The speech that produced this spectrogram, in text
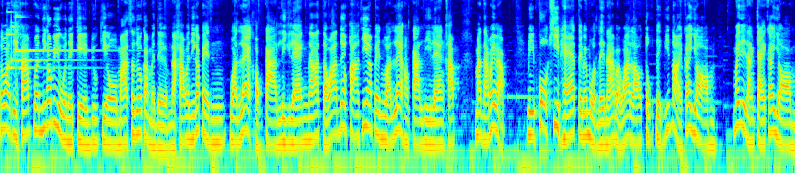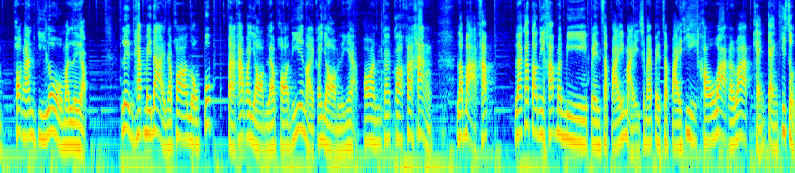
สวัสดีครับ วันนี้ก็ไปอยู่ในเกมยูกิโอมาสเตอร์กันเหมือนเดิมนะครับวันนี้ก็เป็นวันแรกของการรีแรงนะแต่ว่าด้วยความที่มันเป็นวันแรกของการรีแรงครับมันทำให้แบบมีพวกขี้แพ้เต็มไปหมดเลยนะ แบบว่าเราตุกติกนิดหน่อยก็ยอม ไม่ได้ดังใจก็ยอม เพราะงั้นฮีโร่มันเลยแบบเล่นแทบไม่ได้นะพอลงปุ๊บฝ่ายข้ามก็ยอมแล้วพอนี้หน่อยก็ยอมอะไรเงี้ยเพราะมันก็ค่อนข้างลำบากครับ แล้วก็ตอนนี้ครับมันมีเป็นสไปซ์ใหม่ใช่ไหมเป็นสไปซ์ที่เขาว่ากันว่าแข็งแกร่งที่สุด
